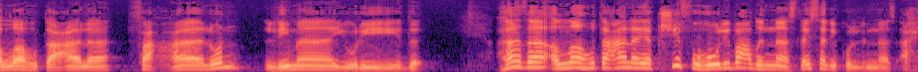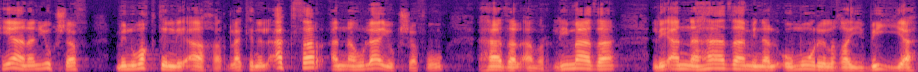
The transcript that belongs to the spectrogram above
الله تعالى فعال لما يريد. هذا الله تعالى يكشفه لبعض الناس ليس لكل الناس. أحيانا يكشف من وقت لآخر لكن الأكثر أنه لا يكشف هذا الأمر. لماذا؟ لأن هذا من الأمور الغيبية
